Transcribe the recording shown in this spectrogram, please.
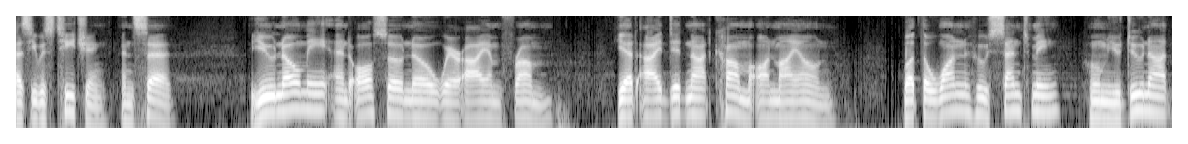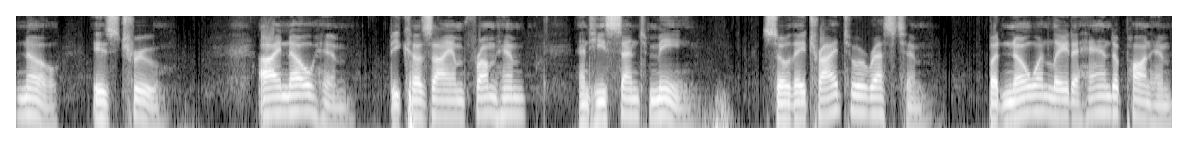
as he was teaching, and said, You know me, and also know where I am from. Yet I did not come on my own, but the one who sent me, whom you do not know, is true. I know him, because I am from him, and he sent me. So they tried to arrest him, but no one laid a hand upon him,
